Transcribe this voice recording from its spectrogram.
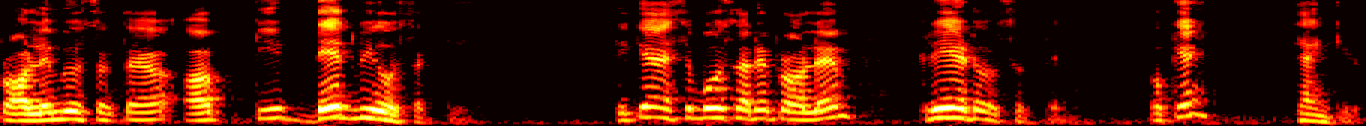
प्रॉब्लम भी हो सकता है आपकी डेथ भी हो सकती है ठीक है? ऐसे बहुत सारे प्रॉब्लम क्रिएट हो सकते हैं ओके थैंक यू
